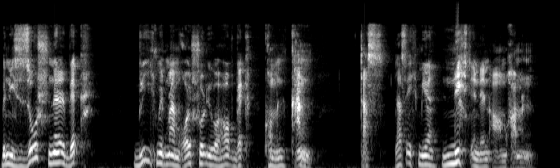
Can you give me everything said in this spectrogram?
bin ich so schnell weg, wie ich mit meinem Rollstuhl überhaupt wegkommen kann. Das lasse ich mir nicht in den Arm rammen.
